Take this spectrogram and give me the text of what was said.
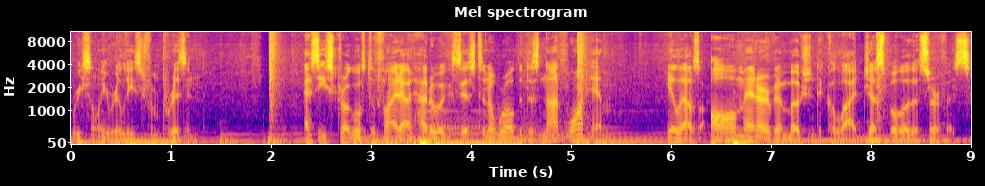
recently released from prison. As he struggles to find out how to exist in a world that does not want him, he allows all manner of emotion to collide just below the surface.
